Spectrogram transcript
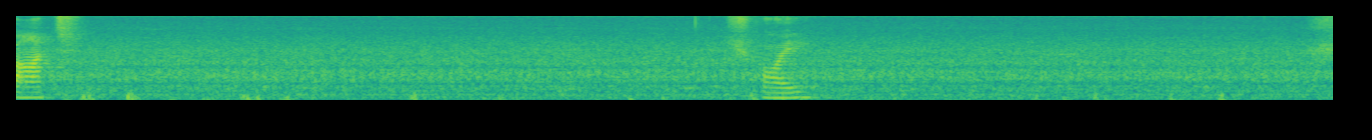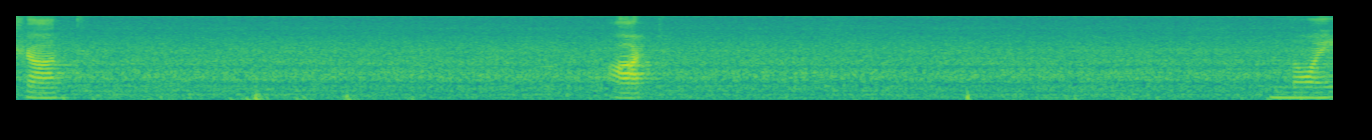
পাঁচ ছয় সাত আট নয়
